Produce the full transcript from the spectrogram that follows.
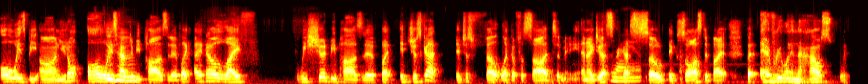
always be on. You don't always have Mm-hmm. to be positive. Like I know life we should be positive, but it just got it just felt like a facade to me. And I just Right. got so exhausted by it. But everyone in the house like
